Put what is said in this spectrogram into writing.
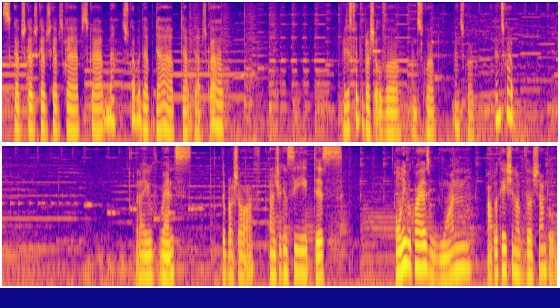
Scrub scrub scrub scrub scrub scrub. Scrub a dub dub dub dub scrub I just flip the brush over and scrub and scrub and scrub. Then I rinse the brush off. And as you can see, this only requires one application of the shampoo.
